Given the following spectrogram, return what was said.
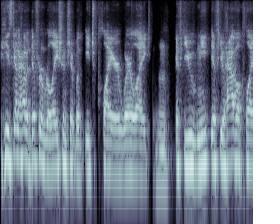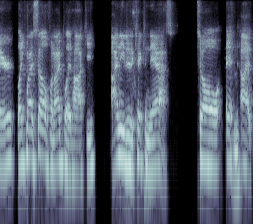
he's going to have a different relationship with each player. Where like Mhm. if you need, if you have a player like myself when I played hockey, I needed a kick in the ass. So it, Mhm. I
